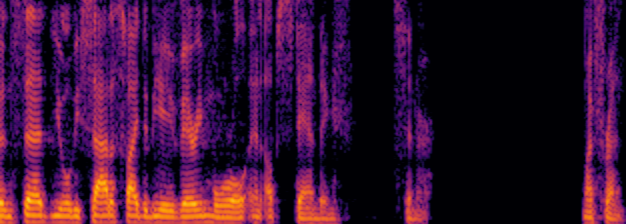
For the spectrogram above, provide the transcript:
but instead you will be satisfied to be a very moral and upstanding sinner. My friend,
